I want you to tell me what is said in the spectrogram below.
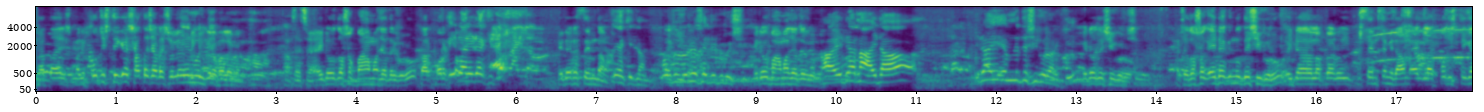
সাতাশ মানে পঁচিশ থেকে সাতাশ আঠাশ হলে বিক্রি করে মধ্যে, ফেলাবেন হ্যাঁ। আচ্ছা আচ্ছা এটাও দর্শক বাহামা জাতের গরু। তারপর এটার এটা কি এটা একটা সেম দাম। একই দাম। ওজন সেটা একটু বেশি। এটাও বাহামা জাতের গরু। হ্যাঁ এটা না এটা এটা এমনি দেশি গরু আর কি। এটাও দেশি গরু। আচ্ছা দর্শক এটা কিন্তু দেশি গরু। এটা হলো আপনার ওই সেম সেমই দাম, এক লাখ পঁচিশ থেকে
